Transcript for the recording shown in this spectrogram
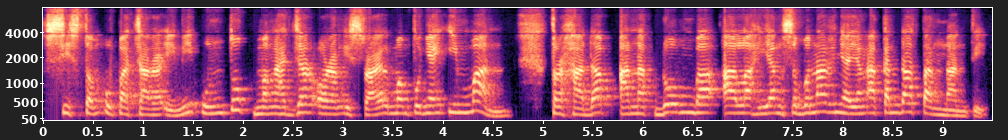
Sistem upacara ini untuk mengajar orang Israel mempunyai iman terhadap anak domba Allah yang sebenarnya yang akan datang nanti.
